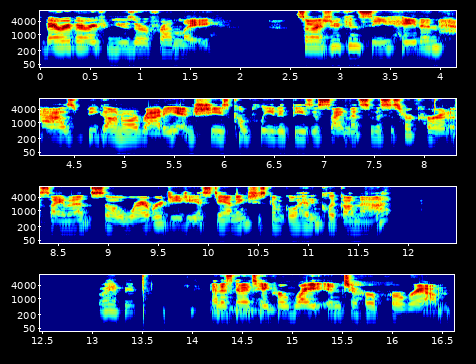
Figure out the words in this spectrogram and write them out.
Very, very user friendly. So as you can see, Hayden has begun already and she's completed these assignments. So this is her current assignment. So wherever JiJi is standing, she's gonna go ahead and click on that. Go ahead, babe. And it's going to take her right into her program.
